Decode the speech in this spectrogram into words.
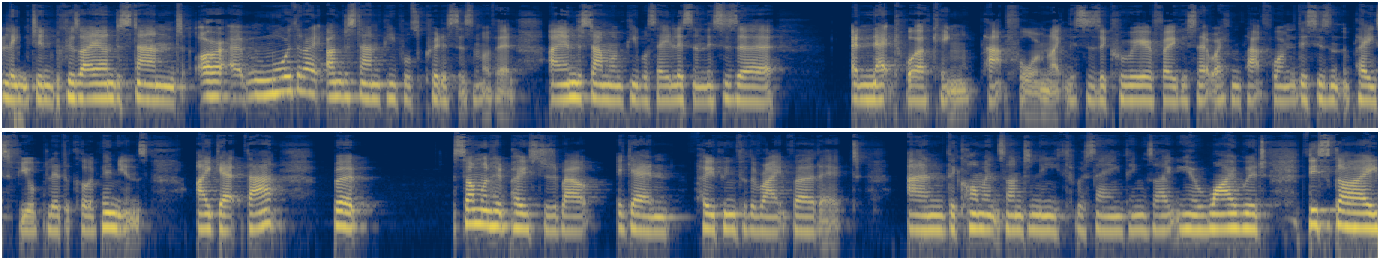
LinkedIn because I understand, or uh, more than I understand people's criticism of it. I understand when people say, listen, this is a, a networking platform, like this is a career focused networking platform. This isn't the place for your political opinions. I get that. But someone had posted about, again, hoping for the right verdict. And the comments underneath were saying things like, you know, why would this guy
